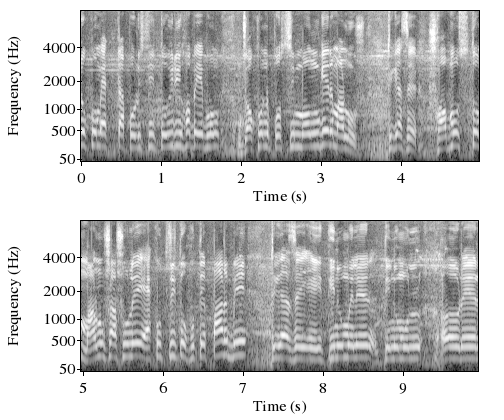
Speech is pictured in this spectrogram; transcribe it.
রকম একটা পরিস্থিতি তৈরি হবে এবং যখন পশ্চিমবঙ্গের মানুষ ঠিক আছে সমস্ত মানুষ আসলে একত্রিত হতে পারবে ঠিক আছে এই তৃণমূলের তৃণমূলের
